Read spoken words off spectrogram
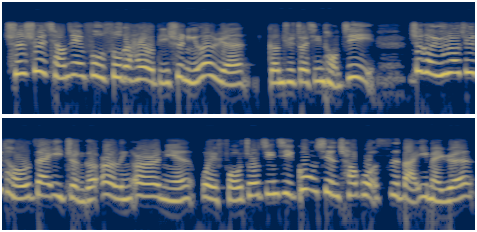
持续强劲复苏的还有迪士尼乐园。根据最新统计，这个娱乐巨头在一整个2022年为佛州经济贡献超过400亿美元，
